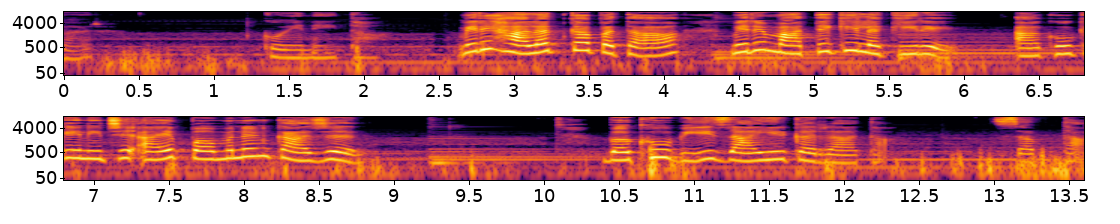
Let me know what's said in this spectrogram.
पर कोई नहीं था। मेरी हालत का पता मेरे माथे की लकीरें, आँखों के नीचे आए परमानेंट काजल बखूबी ज़ाहिर कर रहा था। सब था।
